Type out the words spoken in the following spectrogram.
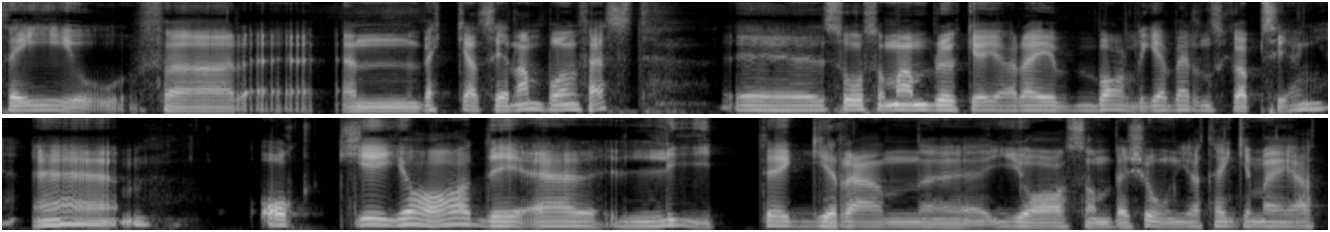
Theo för eh, en vecka sedan på en fest. Eh, så som man brukar göra i vanliga vänskapsgäng. Och ja, det är lite grann jag som person. Jag tänker mig att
